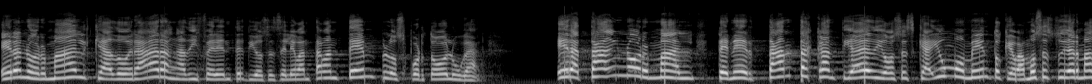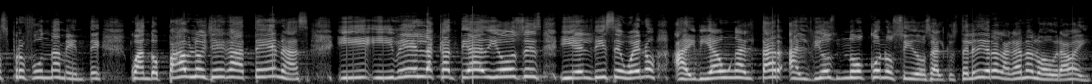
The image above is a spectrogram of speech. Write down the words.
Era normal que adoraran a diferentes dioses, se levantaban templos por todo lugar. Era tan normal tener tanta cantidad de dioses que hay un momento que vamos a estudiar más profundamente cuando Pablo llega a Atenas y, ve la cantidad de dioses y él dice, bueno, había un altar al Dios no conocido, o sea, al que usted le diera la gana lo adoraba ahí.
